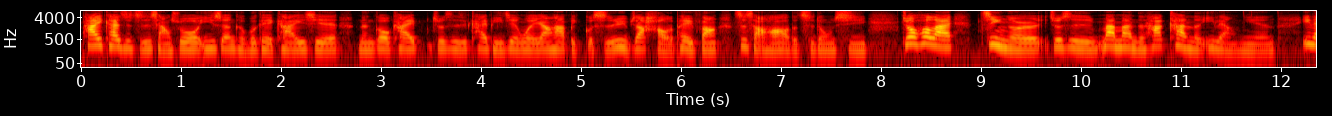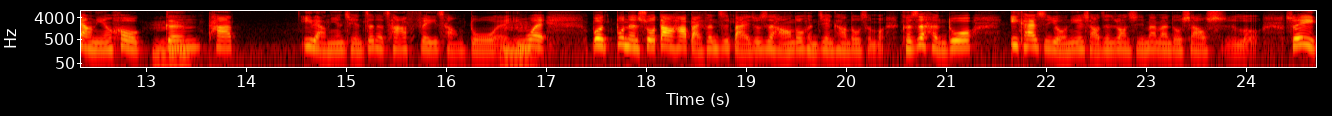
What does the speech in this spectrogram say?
他一开始只是想说，医生可不可以开一些能够开就是开脾健胃，让他比食欲比较好的配方，至少好好的吃东西。就后来进而就是慢慢的，他看了一两年，一两年后跟他一两年前真的差非常多哎，因为。不不能说到它百分之百就是好像都很健康都什么，可是很多一开始有那些小症状，其实慢慢都消失了。所以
